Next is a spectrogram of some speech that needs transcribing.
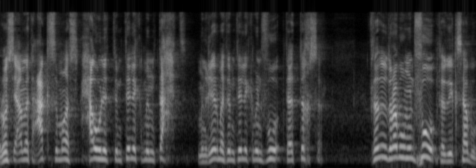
روسيا عملت عكس مصر حاولت تمتلك من تحت من غير ما تمتلك من فوق ابتدت تخسر. ابتدوا يضربوا من فوق ابتدوا يكسبوا.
